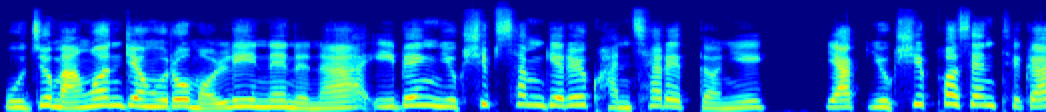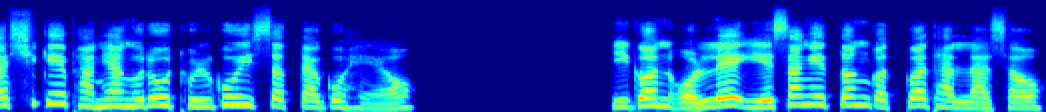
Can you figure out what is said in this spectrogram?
우주 망원경으로 멀리 있는 은하 263개를 관찰했더니 약 60%가 시계 방향으로 돌고 있었다고 해요. 이건 원래 예상했던 것과 달라서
